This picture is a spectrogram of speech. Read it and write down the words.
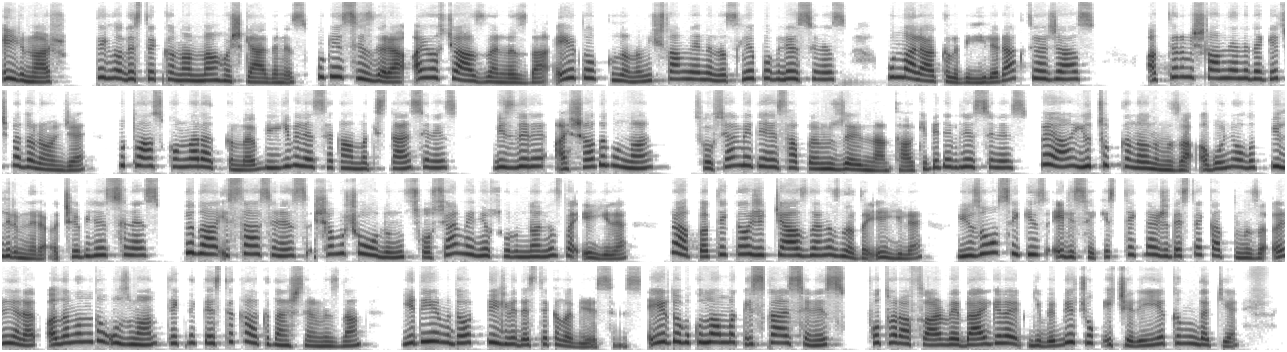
İyi günler. Tekno Destek kanalına hoş geldiniz. Bugün sizlere iOS cihazlarınızda AirDrop kullanım işlemlerini nasıl yapabilirsiniz? Bununla alakalı bilgileri aktaracağız. Aktarım işlemlerine de geçmeden önce bu tarz konular hakkında bilgi ve destek almak isterseniz bizleri aşağıda bulunan sosyal medya hesaplarımız üzerinden takip edebilirsiniz veya YouTube kanalımıza abone olup bildirimleri açabilirsiniz. Ya da isterseniz yaşamış olduğunuz sosyal medya sorunlarınızla ilgili veyahut da teknolojik cihazlarınızla da ilgili 11858 teknoloji destek hattımızı arayarak alanında uzman teknik destek arkadaşlarımızdan 7-24 bilgi ve destek alabilirsiniz. AirDrop'u kullanmak isterseniz fotoğraflar ve belgeler gibi birçok içeriği yakındaki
